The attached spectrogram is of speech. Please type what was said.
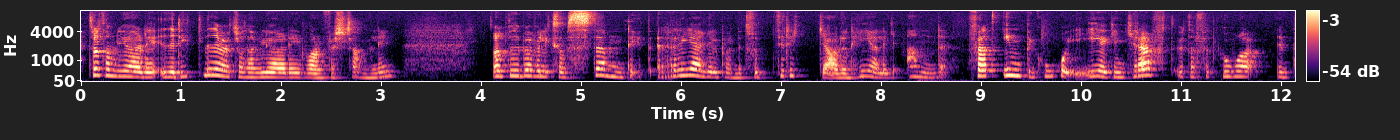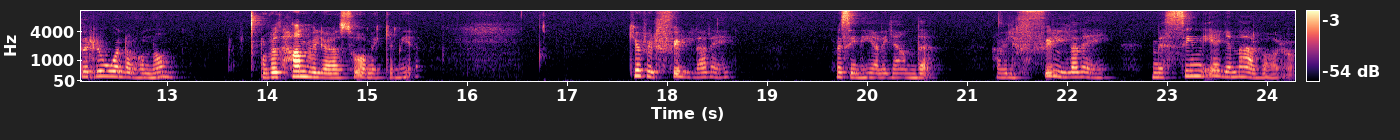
Jag tror att han vill göra det i ditt liv och jag tror att han vill göra det i vår församling. Och att vi behöver liksom ständigt, regelbundet få dricka av den helige Ande. För att inte gå i egen kraft utan för att gå i beroende av honom. Och för att han vill göra så mycket mer. Gud vill fylla dig med sin heliga Ande. Han vill fylla dig med sin egen närvaro,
